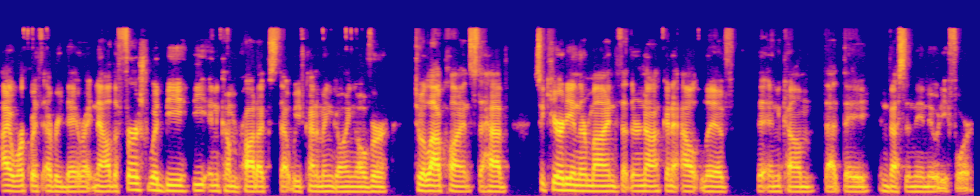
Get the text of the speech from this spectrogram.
I work with every day right now. The first would be the income products that we've kind of been going over to allow clients to have security in their mind that they're not going to outlive the income that they invest in the annuity for.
